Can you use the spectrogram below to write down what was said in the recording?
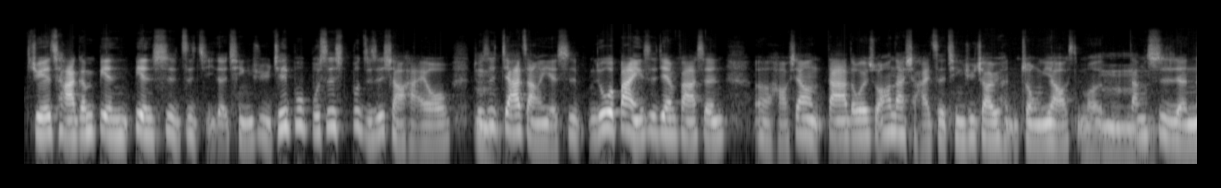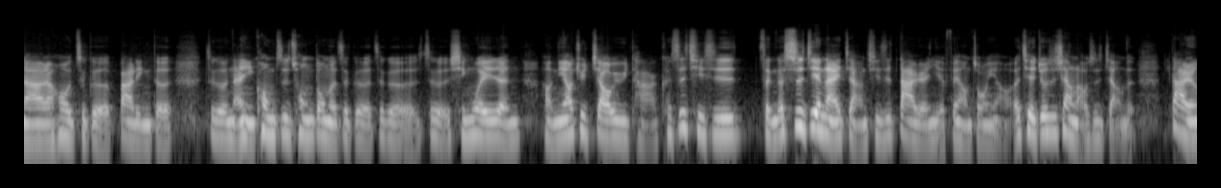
觉察跟辨辨识自己的情绪，其实不不是不只是小孩哦，就是家长也是。如果霸凌事件发生，呃，好像大家都会说，哦，那小孩子的情绪教育很重要，什么当事人呐、啊，然后这个霸凌的这个难以控制冲动的这个这个这个行为人，好，你要去教育他。可是其实。整个事件来讲，其实大人也非常重要，而且就是像老师讲的，大人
